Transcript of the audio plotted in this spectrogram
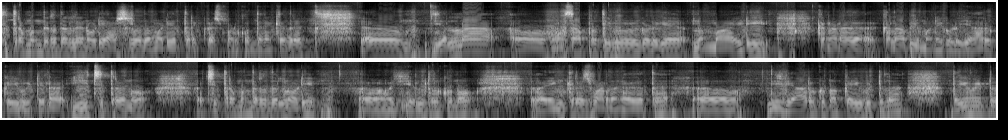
ಚಿತ್ರಮಂದಿರದಲ್ಲೇ ನೋಡಿ ಆಶೀರ್ವಾದ ಮಾಡಿ ಅಂತ ರಿಕ್ವೆಸ್ಟ್ ಮಾಡ್ಕೊತೀನಿ. ಯಾಕೆಂದ್ರೆ ಎಲ್ಲ ಹೊಸ ಪ್ರತಿಭೆಗಳಿಗೆ ನಮ್ಮ ಇಡೀ ಕನ್ನಡ ಕಲಾಭಿಮಾನಿಗಳು ಯಾರು ಕೈ ಬಿಟ್ಟಿಲ್ಲ. ಈ ಚಿತ್ರನು, ಚಿತ್ರಮಂದಿರದಲ್ಲಿ ನೋಡಿ ಎಲ್ರಿಗೂ ಎಂಕರೇಜ್ ಮಾಡ್ದಂಗೆ ಆಗುತ್ತೆ ನೀವು ಯಾರಿಗೂ ಕೈ ಬಿಟ್ಟಿಲ್ಲ. ದಯವಿಟ್ಟು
